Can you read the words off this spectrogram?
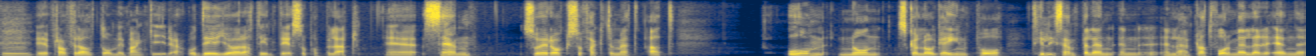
Mm. Eh, framförallt då med BankID och det gör att det inte är så populärt. Eh, sen så är det också faktumet att om någon ska logga in på till exempel en, en, en lärplattform eller en eh,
